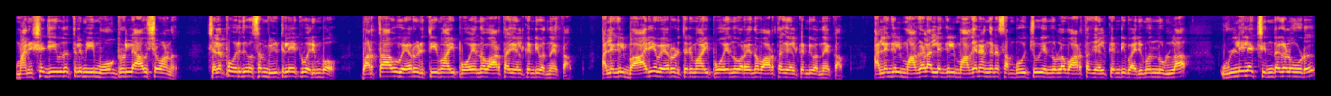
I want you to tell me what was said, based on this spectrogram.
മനുഷ്യ ജീവിതത്തിലും ഈ മോക്ക് ഡ്രിൽ ആവശ്യമാണ്. ചിലപ്പോൾ ഒരു ദിവസം വീട്ടിലേക്ക് വരുമ്പോൾ ഭർത്താവ് വേറൊരുത്തിയുമായി പോയെന്ന വാർത്ത കേൾക്കേണ്ടി വന്നേക്കാം. അല്ലെങ്കിൽ ഭാര്യ വേറൊരുത്തനുമായി പോയെന്ന് പറയുന്ന വാർത്ത കേൾക്കേണ്ടി വന്നേക്കാം. അല്ലെങ്കിൽ മകൾ അല്ലെങ്കിൽ മകൻ അങ്ങനെ സംഭവിച്ചു എന്നുള്ള വാർത്ത കേൾക്കേണ്ടി വരുമെന്നുള്ള ഉള്ളിലെ ചിന്തകളോട്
